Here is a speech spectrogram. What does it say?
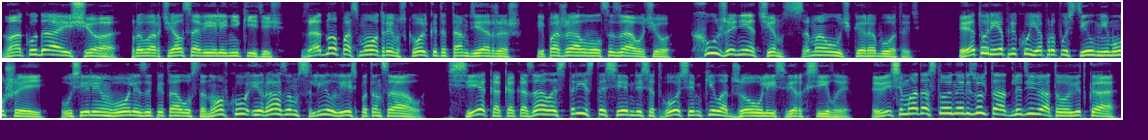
«Ну а куда еще?» – проворчал Савелий Никитич. «Заодно посмотрим, сколько ты там держишь». И пожаловался завучу. «Хуже нет, чем с самоучкой работать». Эту реплику я пропустил мимо ушей, усилием воли запитал установку и разом слил весь потенциал. Все, как оказалось, 378 килоджоулей сверхсилы. «Весьма достойный результат для девятого витка»,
